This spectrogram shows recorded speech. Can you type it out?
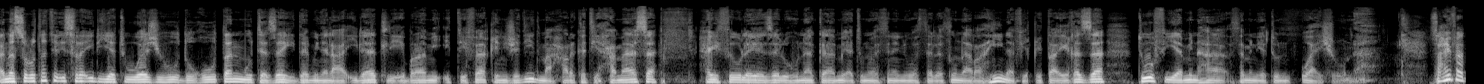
أن السلطات الإسرائيلية تواجه ضغوطا متزايدة من العائلات لإبرام اتفاق جديد مع حركة حماس حيث لا يزال هناك 132 رهينة في قطاع غزة توفي منها 28 صحيفة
